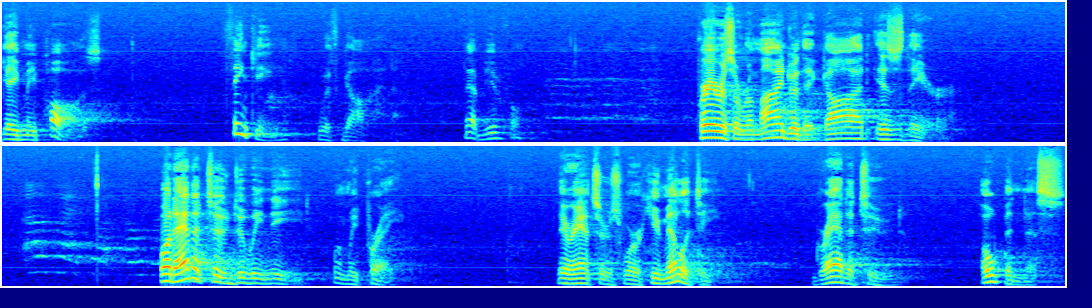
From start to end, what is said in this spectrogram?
gave me pause thinking with God. Isn't that beautiful? Prayer is a reminder that God is there. What attitude do we need when we pray? Their answers were humility, gratitude, openness,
